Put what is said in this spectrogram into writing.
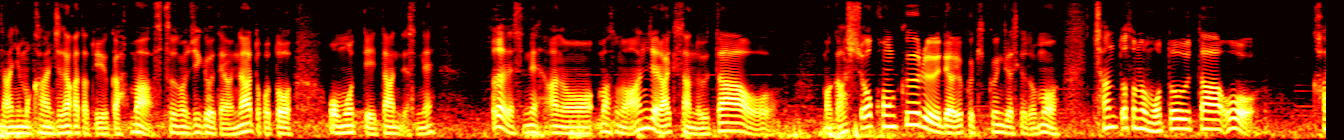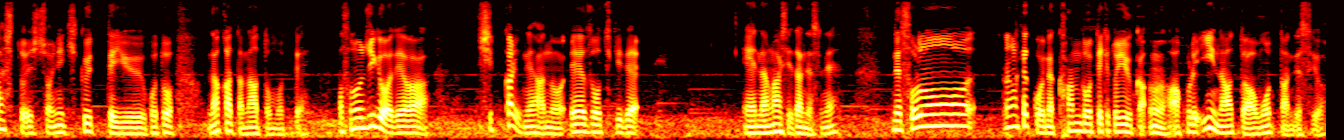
何も感じなかったというかまあ普通の授業だよなってことを思っていたんですね。ただですねあの、まあ、そのアンジェラ・アキさんの歌を、まあ、合唱コンクールではよく聞くんですけどもちゃんとその元歌を歌詞と一緒に聞くっていうことなかったなと思って、まあ、その授業ではしっかりねあの映像付きで、えー、流していたんですね。でそのが結構ね感動的というか、うん、あこれいいなとは思ったんですよ。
